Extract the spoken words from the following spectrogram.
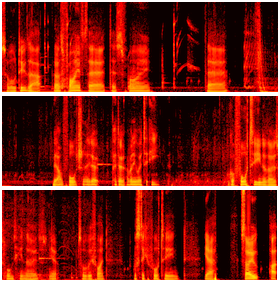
So we'll do that. There's five there, there's five there. Bit unfortunate, they don't, they don't have anywhere to eat. We've got 14 of those, 14 of those, yeah, so we'll be fine. We'll stick at 14. Yeah, so uh,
